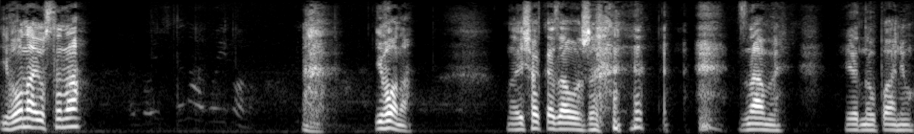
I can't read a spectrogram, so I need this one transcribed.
Iwona, Justyna? Iwona. No i się okazało, że znamy jedną panią.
